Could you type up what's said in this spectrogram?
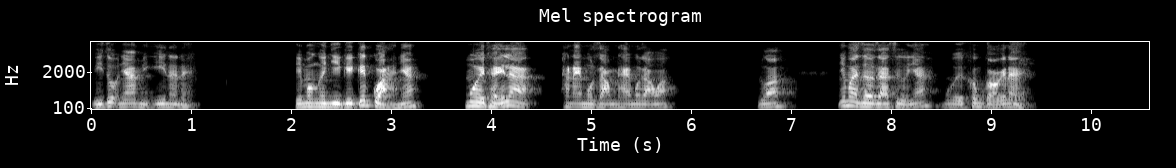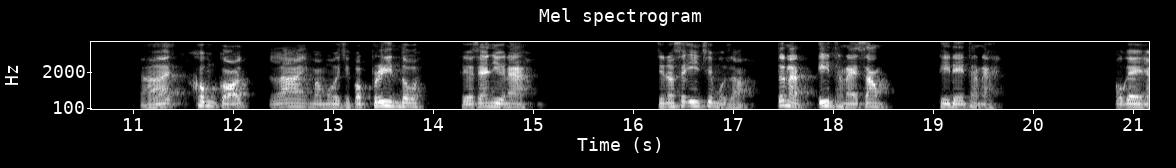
ví dụ nha mình in là này. Thì mọi người nhìn cái kết quả nhá. Mọi người thấy là thằng này một dòng thằng này một dòng không? Đúng không? Nhưng mà giờ giả sử nhá, mọi người không có cái này. Đấy, không có line mà mọi người chỉ có print thôi, thì nó sẽ như thế nào? Thì nó sẽ in trên một dòng. Tức là in thằng này xong, thì đến thằng này. Ok nhỉ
